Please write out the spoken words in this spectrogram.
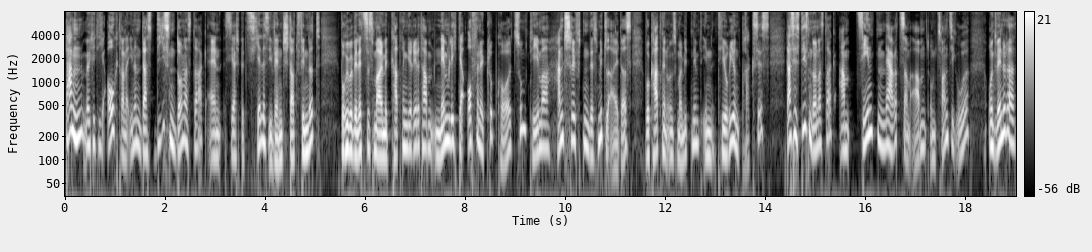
Dann möchte ich dich auch daran erinnern, dass diesen Donnerstag ein sehr spezielles Event stattfindet, worüber wir letztes Mal mit Katrin geredet haben, nämlich der offene Club Call zum Thema Handschriften des Mittelalters, wo Katrin uns mal mitnimmt in Theorie und Praxis. Das ist diesen Donnerstag am 10. März am Abend um 20 Uhr. Und wenn du da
